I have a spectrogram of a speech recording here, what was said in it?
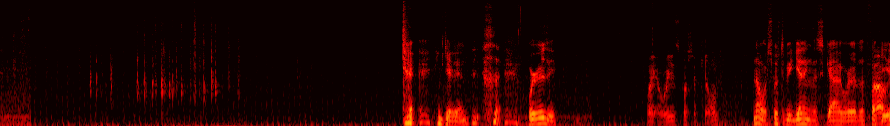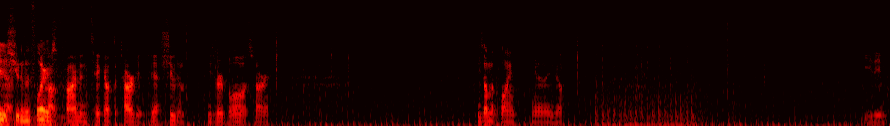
Get in. Where is he? Wait, are we supposed to kill him? No, we're supposed to be getting this guy wherever the fuck Oh, he is, yeah. shooting the flares. Oh, find and take out the target. Yeah, shoot him. He's right below us, sorry. He's on the plane. Yeah, there you go. Get him.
